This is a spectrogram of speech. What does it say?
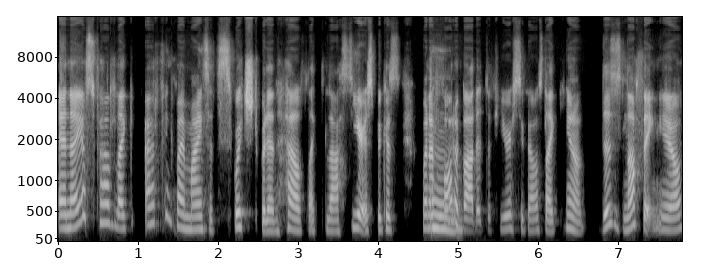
and i just felt like i think my mindset switched within health like the last years because when i thought Mm. about it a few years ago i was like you know this is nothing you know?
